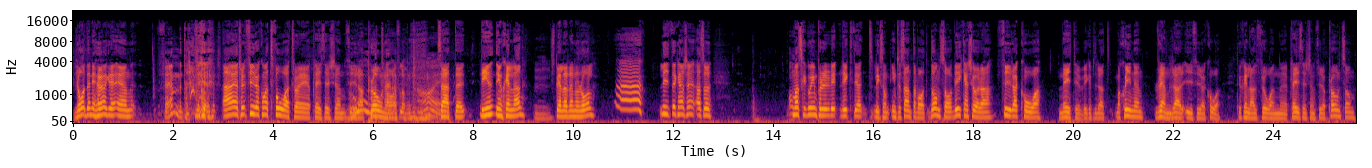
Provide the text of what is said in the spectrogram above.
ja, den är högre än, Fem nej jag tror 4,2 tror jag är Playstation 4 Oh, Pro har. teraflop. Så att, eh, det är, det är en skillnad. Mm. Spelar det någon roll? Ah, lite kanske. Alltså, om man ska gå in på det ri- riktigt liksom, intressanta var att de sa vi kan köra 4K native, vilket betyder att maskinen rendrar i 4K. Till skillnad från eh, Playstation 4 Pro som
